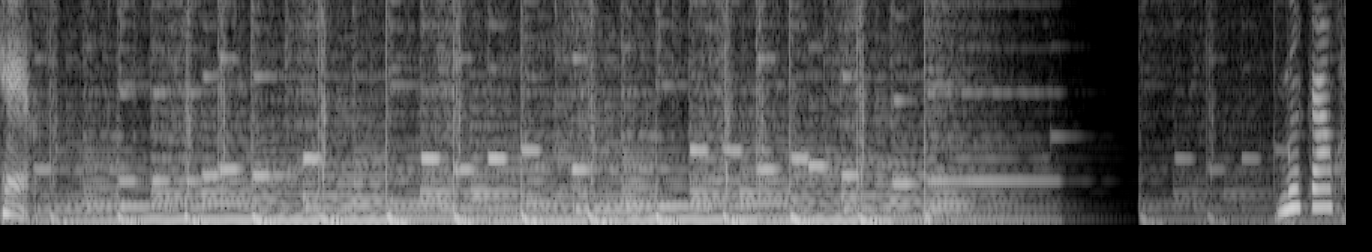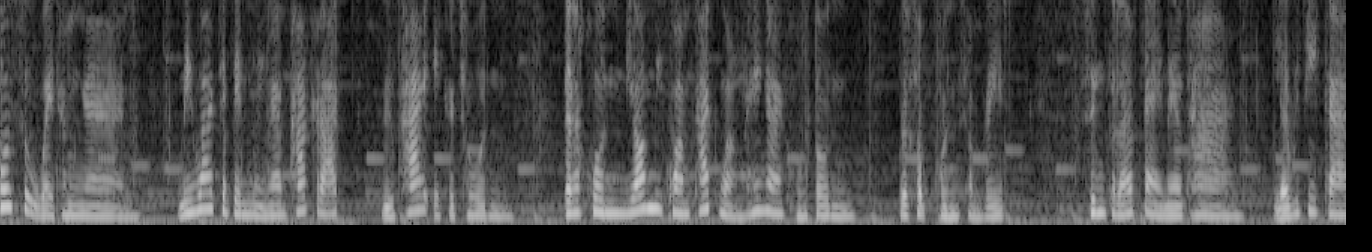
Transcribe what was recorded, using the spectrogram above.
Care เมื่อก้าวเข้าสู่วัยทำงาน ไม่ว่าจะเป็นหน่วยงานภาครัฐ หรือภาคเอกชน แต่ละคนย่อมมีความคาดหวังให้งานของตน ประสบผลสำเร็จ ซึ่งก็แล้วแต่แนวทาง และวิธีการ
